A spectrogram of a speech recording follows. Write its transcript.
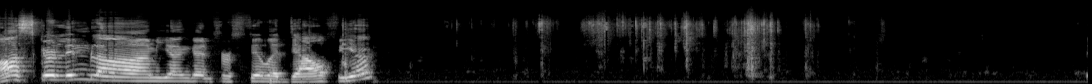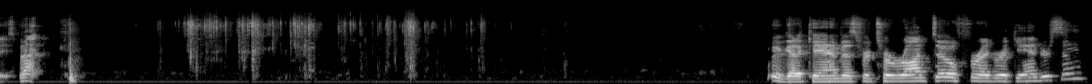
Oskar Lindblom, young gun for Philadelphia. Base back. We've got a canvas for Toronto, Frederik Andersen.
